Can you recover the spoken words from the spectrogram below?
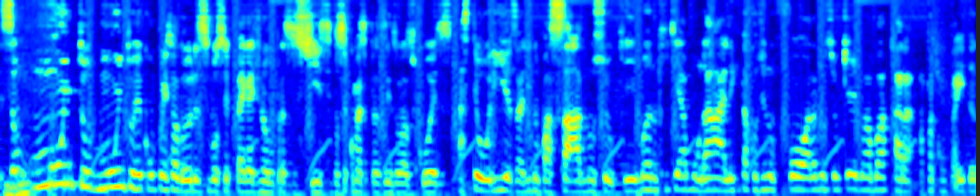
São muito, muito recompensadores se você pega de novo pra assistir, se você começa a prestar atenção nas coisas, as teorias ali no passado, não sei o que, mano, o que que é a muralha, o que tá acontecendo fora, não sei o que, blá blá. Cara, Attack on Titan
